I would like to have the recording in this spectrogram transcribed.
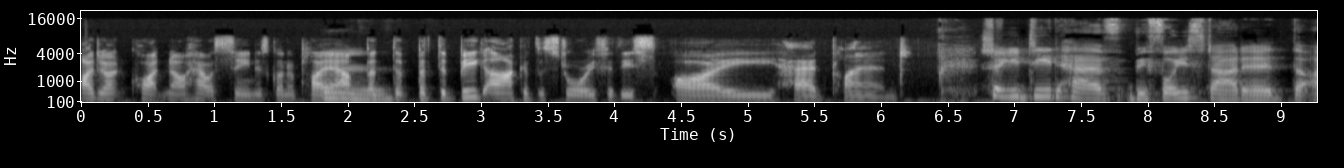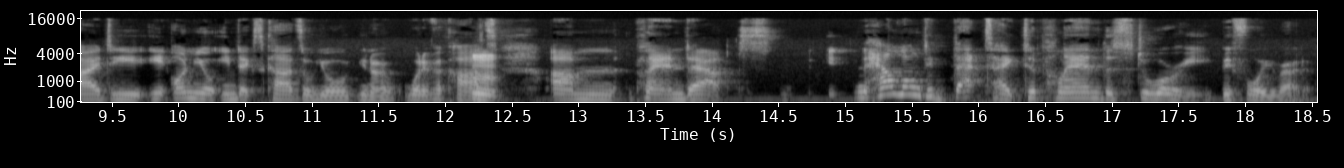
I don't quite know how a scene is going to play out, but the but the big arc of the story for this I had planned. So you did have before you started the idea on your index cards or your you know whatever cards um, planned out. How long did that take to plan the story before you wrote it?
